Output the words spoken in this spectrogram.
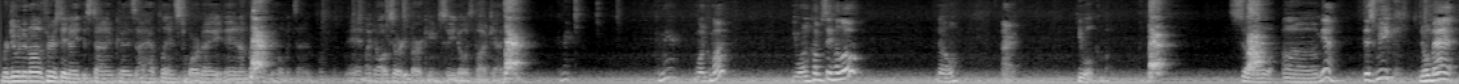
we're doing it on a Thursday night this time because I have plans tomorrow night and I'm not going home in time. And my dog's already barking, so you know it's podcast. Come here. Come here. You want to come on? You want to come say hello? No? Alright. He won't come up. So, um, yeah. This week, no Matt,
